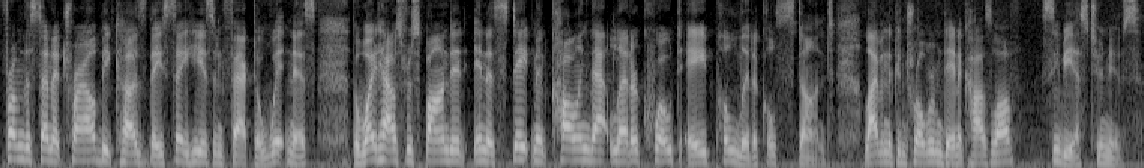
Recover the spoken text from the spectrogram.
from the Senate trial because they say he is in fact a witness. The White House responded in a statement calling that letter, quote, a political stunt. Live in the control room, Dana Kozlov, CBS 2 News.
